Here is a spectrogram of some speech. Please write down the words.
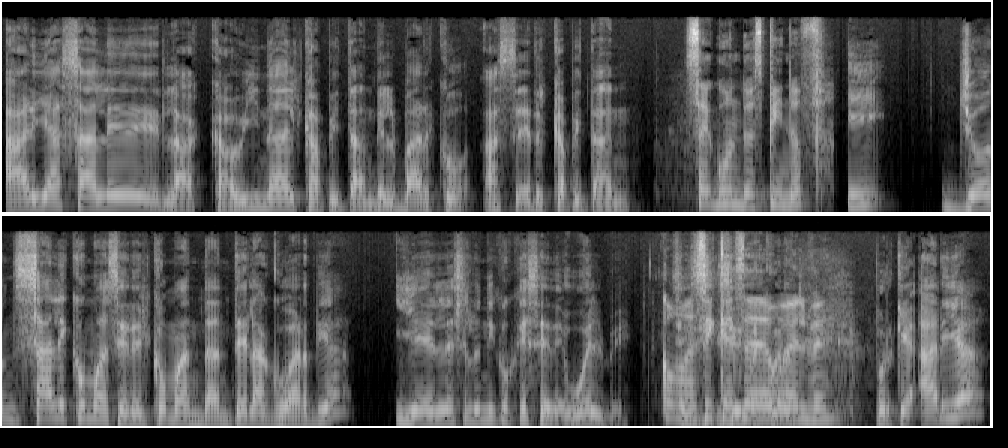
Arya sale de la cabina del capitán del barco a ser el capitán. Segundo spin-off. Y John sale como a ser el comandante de la guardia y él es el único que se devuelve. ¿Cómo Sí, así sí, que sí, se devuelve? Porque Arya,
